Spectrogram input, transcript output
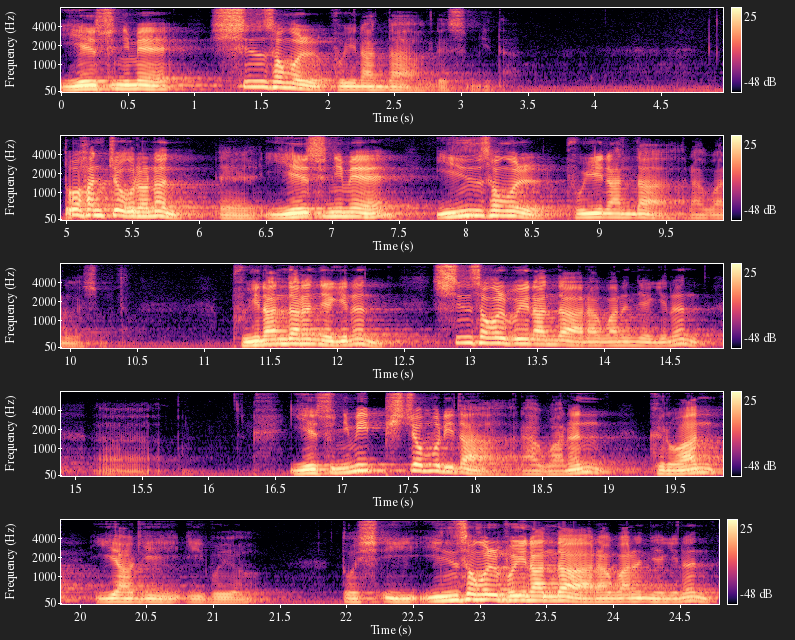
예수님의 신성을 부인한다 그랬습니다. 또 한쪽으로는 예, 예수님의 인성을 부인한다라고 하는 것입니다. 부인한다는 얘기는 신성을 부인한다라고 하는 얘기는 어, 예수님이 피조물이다라고 하는 그러한 이야기이고요. 또 인성을 부인한다라고 하는 얘기는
